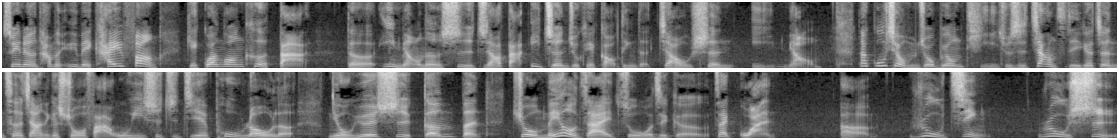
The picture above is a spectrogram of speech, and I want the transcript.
所以呢，他们预备开放给观光客打。的疫苗呢，是只要打一针就可以搞定的交生疫苗。那姑且我们就不用提，就是这样子的一个政策，这样的一个说法，无疑是直接暴露了纽约市根本就没有在做这个，在管呃入境入市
